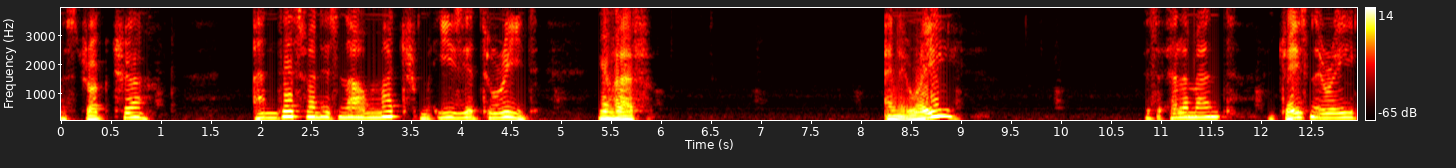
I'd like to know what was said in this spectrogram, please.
a structure and this one is now much easier to read. You have an array, this element, JSON array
